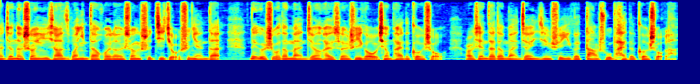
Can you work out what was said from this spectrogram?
满江的声音一下子把你带回了上世纪九十年代，那个时候的满江还算是一个偶像派的歌手，而现在的满江已经是一个大叔派的歌手了。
